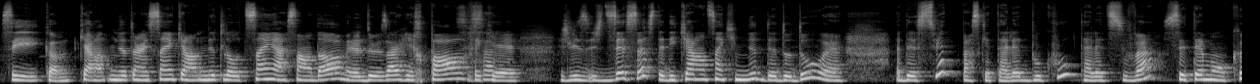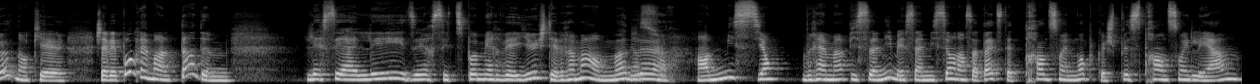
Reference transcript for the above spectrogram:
C'est comme 40 minutes un sein, 40 minutes l'autre sein, elle s'endort, mais le 2 heures, il repart. Fait ça. que je, les- je disais ça, c'était des 45 minutes de dodo. euh, de suite parce que t'allaites beaucoup, t'allaites souvent. C'était mon cas. Donc, euh, j'avais pas vraiment le temps de me laisser aller et dire c'est-tu pas merveilleux? J'étais vraiment en mode, là, en mission, vraiment. Puis Sonny, ben, sa mission dans sa tête, c'était de prendre soin de moi pour que je puisse prendre soin de Léane.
